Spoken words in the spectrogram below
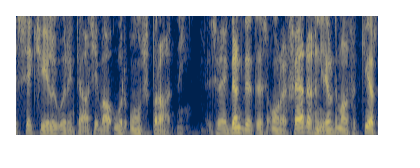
seksuele oriëntasie waaroor ons praat nie. So ek dink dit is onregverdig en heeltemal verkeerd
